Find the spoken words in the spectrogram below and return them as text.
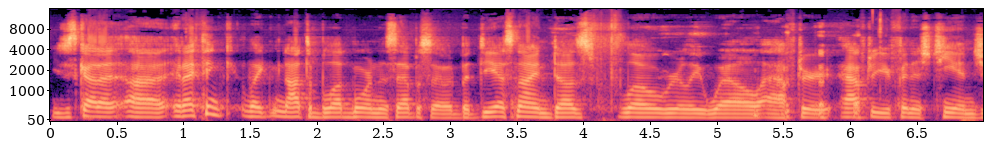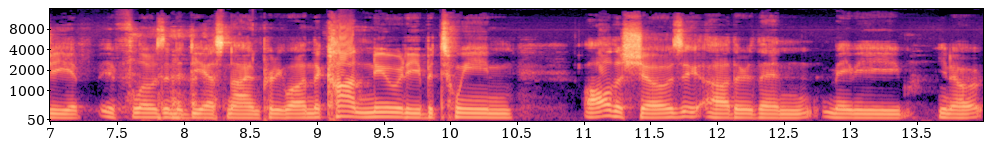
You just gotta, uh, and I think like not to blood more in this episode, but DS9 does flow really well after after you finish TNG. It, it flows into DS9 pretty well, and the continuity between all the shows, other than maybe you know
